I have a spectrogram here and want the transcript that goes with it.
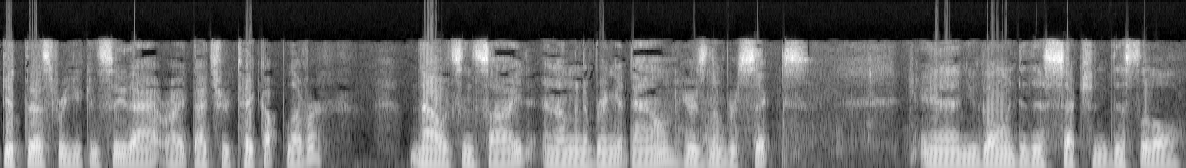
get this where you can see that, right? That's your take up lever. Now it's inside and I'm going to bring it down. Here's number six. And you go into this section, this little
